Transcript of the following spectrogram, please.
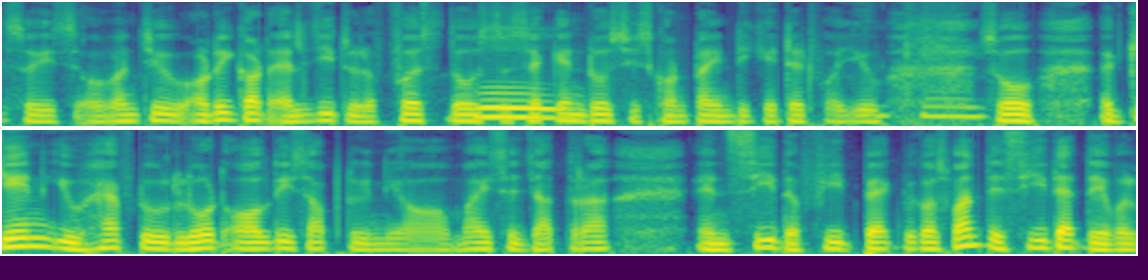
So it's uh, once you already got allergy to the first dose, Mm. the second dose is contraindicated for you. Okay. So again, you have to load all these up to in your MySejahtera and see the feedback because once they see that, they will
